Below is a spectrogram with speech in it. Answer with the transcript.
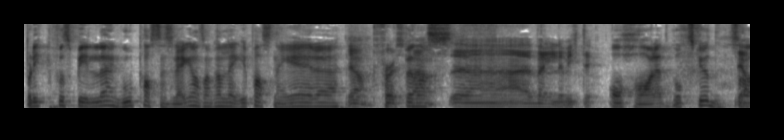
blikk for spillet, god pasningslege. Altså han kan legge pasninger eh, ja, First pass eh, er veldig viktig. og har et godt skudd. Så Ja.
